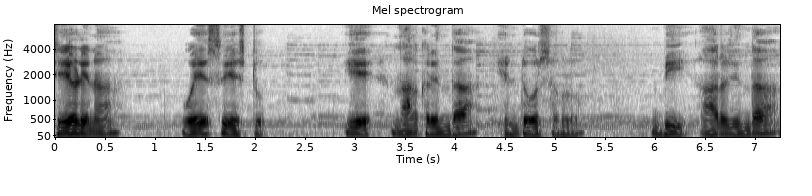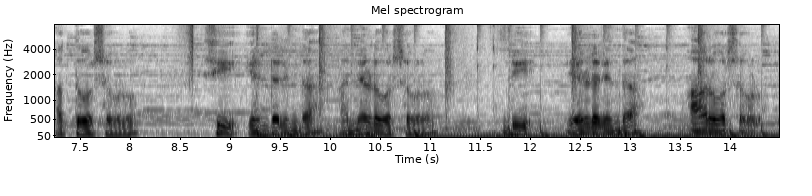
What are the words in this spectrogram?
ಚೇಳಿನ ವಯಸ್ಸು ಎಷ್ಟು? ಎ. ನಾಲ್ಕರಿಂದ ಎಂಟು ವರ್ಷಗಳು. ಬಿ. ಆರರಿಂದ ಹತ್ತು ವರ್ಷಗಳು. ಸಿ. ಎಂಟರಿಂದ ಹನ್ನೆರಡು ವರ್ಷಗಳು. ಡಿ. ಎರಡರಿಂದ ಆರು ವರ್ಷಗಳು.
